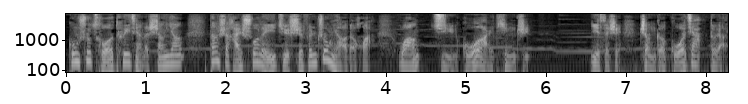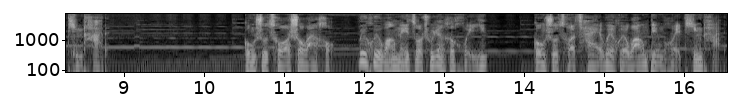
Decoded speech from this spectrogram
公叔痤推荐了商鞅，当时还说了一句十分重要的话：“王举国而听之”，意思是整个国家都要听他的。公叔痤说完后，魏惠王没做出任何回应。公叔痤猜魏惠王并不会听他的，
